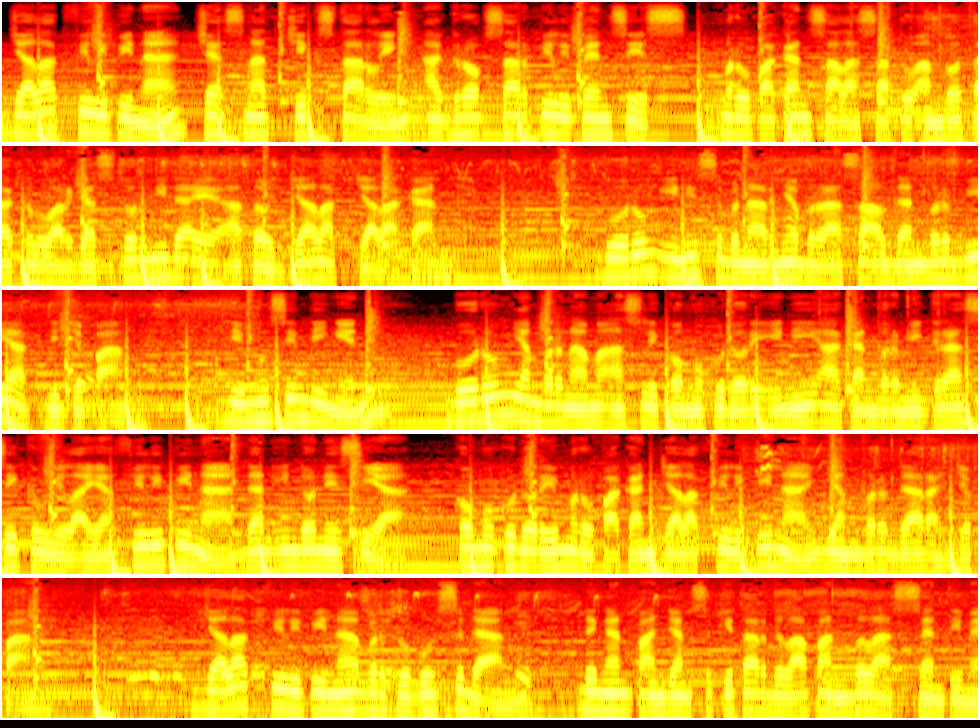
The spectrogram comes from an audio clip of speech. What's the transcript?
Jalak Filipina, Chestnut Chick Starling Agropsar philippensis, merupakan salah satu anggota keluarga Sturmidae atau jalak-jalakan. Burung ini sebenarnya berasal dan berbiak di Jepang. Di musim dingin, burung yang bernama asli Komukudori ini akan bermigrasi ke wilayah Filipina dan Indonesia. Komukudori merupakan jalak Filipina yang berdarah Jepang. Jalak Filipina bertubuh sedang, dengan panjang sekitar 18 cm.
